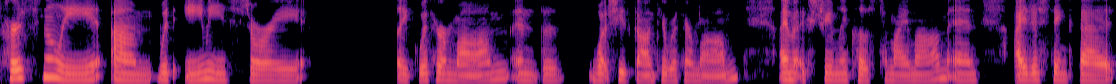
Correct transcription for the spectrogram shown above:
personally, um, with Amy's story, like with her mom and the what she's gone through with her mom, I'm extremely close to my mom, and I just think that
